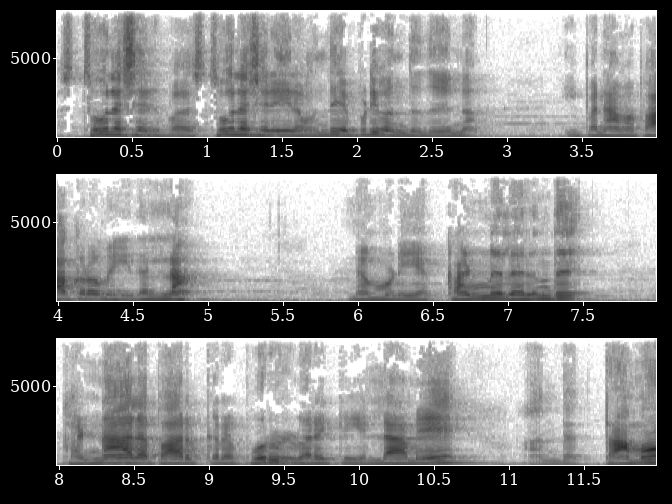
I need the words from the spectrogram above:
ஸ்தூல சரி இப்போ ஸ்தூல சரீரம் வந்து எப்படி வந்ததுன்னா இப்போ நாம் பார்க்குறோமே இதெல்லாம். நம்முடைய கண்ணிலிருந்து கண்ணால் பார்க்குற பொருள் வரைக்கும் எல்லாமே அந்த தமோ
